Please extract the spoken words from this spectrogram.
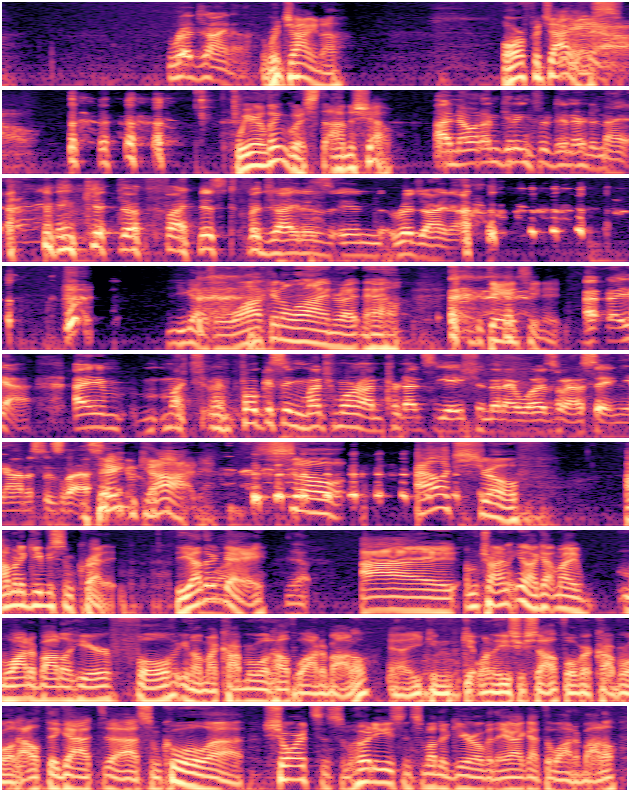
Regina. Regina, or vaginas, we are linguists on the show. I know what I'm getting for dinner tonight. I'm gonna get the finest fajitas in Regina. You guys are walking a line right now. Dancing it. I, yeah, I am much. I'm focusing much more on pronunciation than I was when I was saying Giannis's last name. Thank God. So, Alex Strouf, I'm going to give you some credit. The other day, Yep. I I'm trying to you know I got my water bottle here full you know my Carbon World Health water bottle. Uh, you can get one of these yourself over at Carbon World Health. They got uh, some cool uh, shorts and some hoodies and some other gear over there. I got the water bottle.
